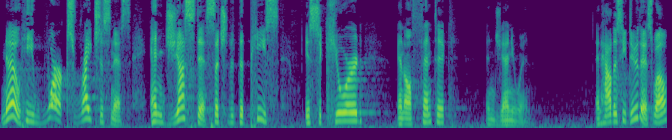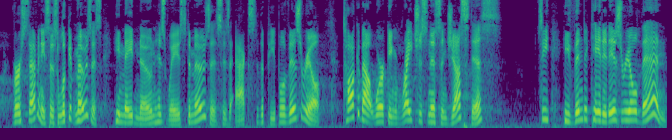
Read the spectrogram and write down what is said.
No, he works righteousness and justice such that the peace is secured and authentic and genuine. And how does he do this? Well, verse 7, he says, Look at Moses. He made known his ways to Moses, his acts to the people of Israel. Talk about working righteousness and justice. See, he vindicated Israel then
